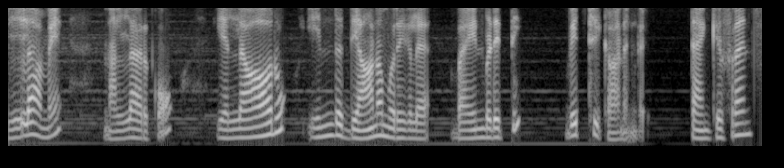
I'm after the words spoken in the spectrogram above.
எல்லாமே நல்லா இருக்கும். எல்லாரும் இந்த தியான முறைகளை பயன்படுத்தி வெற்றி காணுங்கள். தேங்க்யூ ஃப்ரெண்ட்ஸ்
